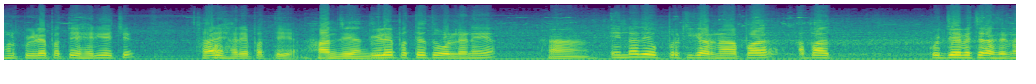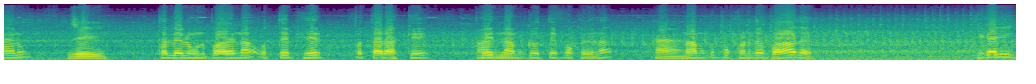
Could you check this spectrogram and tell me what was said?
ਹੁਣ ਪੀਲੇ ਪੱਤੇ ਹੈ ਨਹੀਂ ਇਹ ਚ ਸਾਰੇ ਹਰੇ ਪੱਤੇ ਆ। ਹਾਂਜੀ ਹਾਂਜੀ। ਪੀਲੇ ਪੱਤੇ ਤੋੜ ਲੈਣੇ ਆ। ਹਾਂ। ਇਹਨਾਂ ਦੇ ਉੱਪਰ ਕੀ ਕਰਨਾ ਆਪਾਂ ਆਪਾਂ ਕੁੱਜੇ ਵਿੱਚ ਰੱਖ ਦੇਣਾ ਇਹਨੂੰ। ਜੀ। ਥੱਲੇ ਲੂਣ ਪਾ ਦੇਣਾ ਉੱਤੇ ਫਿਰ ਪੱਤਾ ਰੱਖ ਕੇ ਫਿਰ ਨਮਕ ਉੱਤੇ ਭੁੱਕ ਦੇਣਾ। ਹਾਂ। ਨਮਕ ਭੁੱਕਣ ਤੋਂ ਬਾਅਦ ਠੀਕ ਆ ਜੀ?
